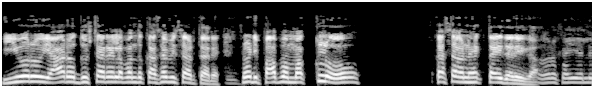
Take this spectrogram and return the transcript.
ಇವರು ಯಾರು ದುಷ್ಟರೆಲ್ಲ ಬಂದು ಕಸ ಬಿಸಾಡ್ತಾರೆ. ನೋಡಿ ಪಾಪ ಮಕ್ಕಳು ಕಸವನ್ನು ಹೆಕ್ತಾ ಇದ್ದಾರೆ ಈಗ. ಅವರ ಕೈಯಲ್ಲಿ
